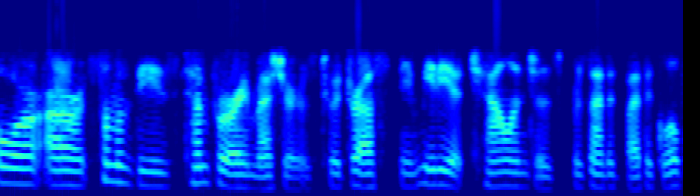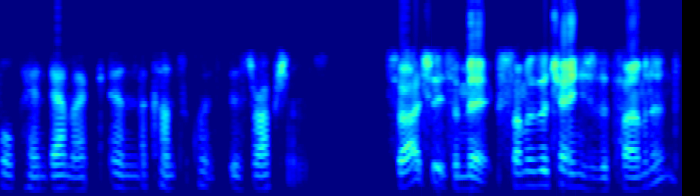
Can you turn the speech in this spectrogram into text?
or are some of these temporary measures to address the immediate challenges presented by the global pandemic and the consequent disruptions? So, actually, it's a mix. Some of the changes are permanent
